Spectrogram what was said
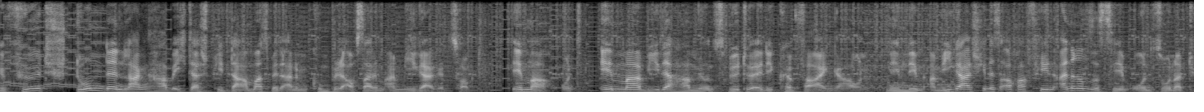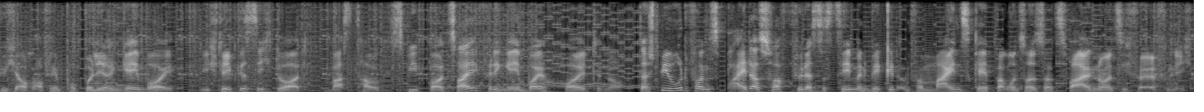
Gefühlt stundenlang habe ich das Spiel damals mit einem Kumpel auf seinem Amiga gezockt. Immer und immer wieder haben wir uns virtuell die Köpfe eingehauen. Neben dem Amiga erschien es auch auf vielen anderen Systemen und so natürlich auch auf dem populären Gameboy. Wie schlägt es sich dort? Was taugt Speedball 2 für den Gameboy heute noch? Das Spiel wurde von Spidersoft für das System entwickelt und von Mindscape bei uns 1992 veröffentlicht.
